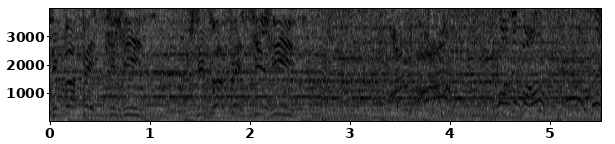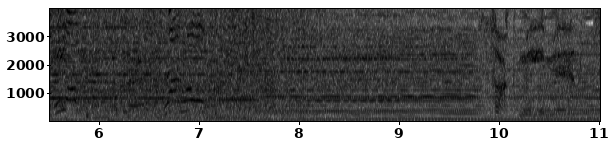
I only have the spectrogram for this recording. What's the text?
J'ai pas fait ce qu'ils disent. J'ai pas fait ce qu'ils disent. Fuck me, man.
